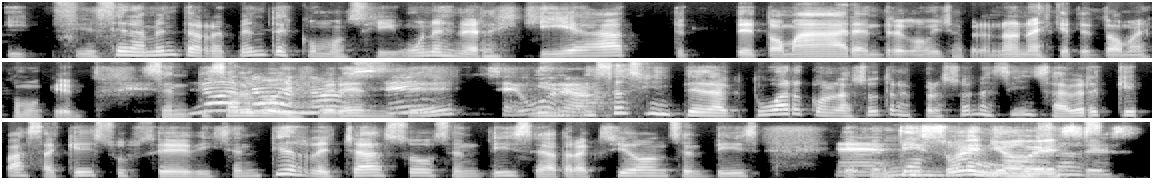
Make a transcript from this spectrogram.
y sinceramente de repente es como si una energía te, tomara, entre comillas, pero no, no es que te toma, es como que sentís algo diferente y empezás a interactuar con las otras personas sin saber qué pasa, qué sucede, y sentís rechazo, sentís atracción, sentís... Eh, sentís sueño a veces.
